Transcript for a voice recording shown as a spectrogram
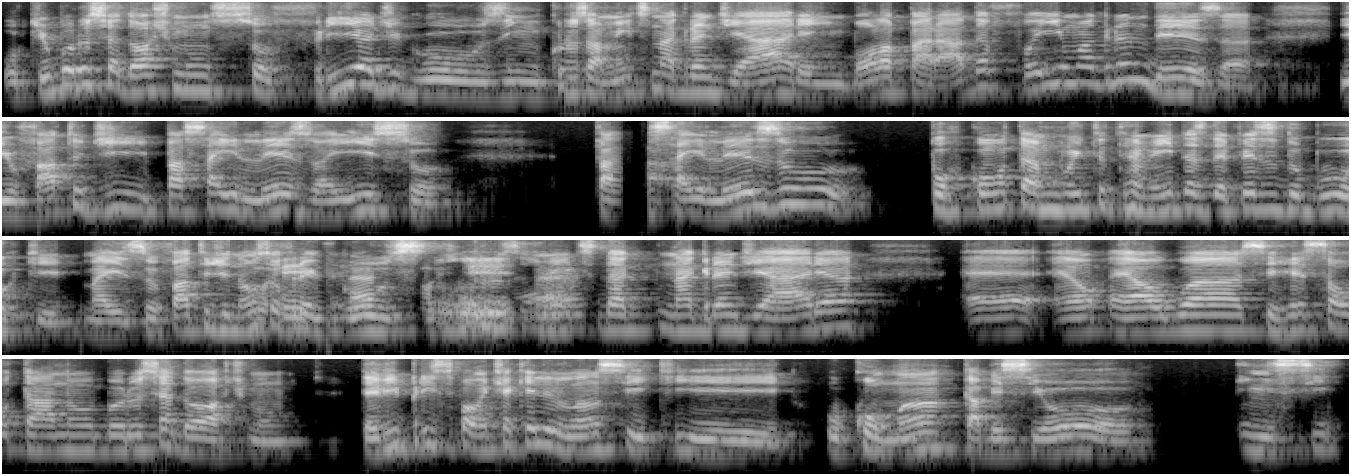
O que o Borussia Dortmund sofria de gols em cruzamentos na grande área, em bola parada, foi uma grandeza. E o fato de passar ileso a isso, passar ileso por conta muito também das defesas do Burke, mas o fato de não sofrer né? gols da, na grande área é, é, é algo a se ressaltar no Borussia Dortmund. Teve principalmente aquele lance que o Coman cabeceou em si.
